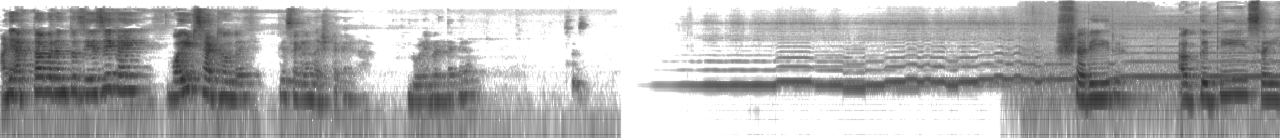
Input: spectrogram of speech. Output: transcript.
आणि आत्तापर्यंत जे जे काही वाईट साठवलंय ते सगळं नष्ट करणार. डोळे बंद करा. शरीर अगदी सही।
